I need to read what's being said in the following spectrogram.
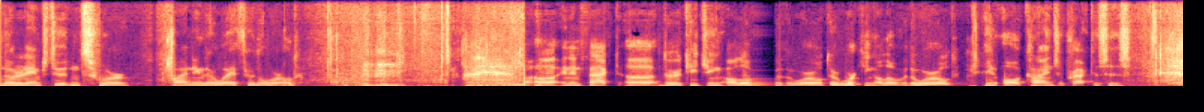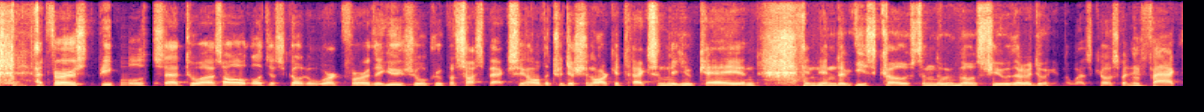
Notre Dame students were finding their way through the world. Uh, And in fact, uh, they're teaching all over the world, they're working all over the world in all kinds of practices. At first, people said to us, oh, they'll just go to work for the usual group of suspects, you know, the traditional architects in the UK and in, in the East Coast and the- those few that are doing it in the West Coast. But in fact,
